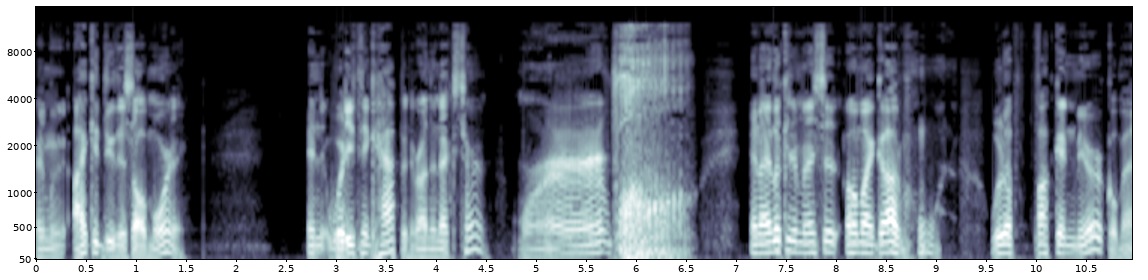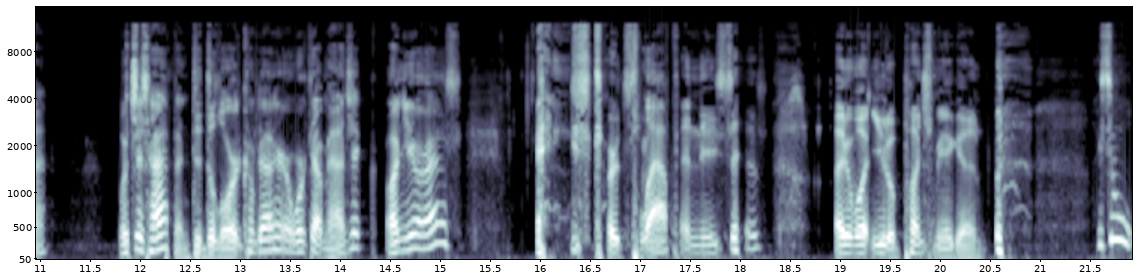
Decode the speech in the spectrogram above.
I mean, I could do this all morning. And what do you think happened around the next turn? And I look at him and I said, "Oh my God, what a fucking miracle, man! What just happened? Did the Lord come down here and work out magic on your ass?" And he starts laughing. And he says, "I don't want you to punch me again." I said, well,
